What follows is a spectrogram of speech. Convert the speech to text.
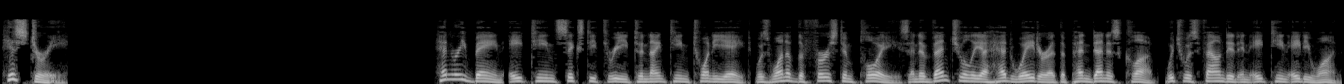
History Henry Bain (1863–1928) was one of the first employees and eventually a head waiter at the Pendennis Club, which was founded in 1881.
